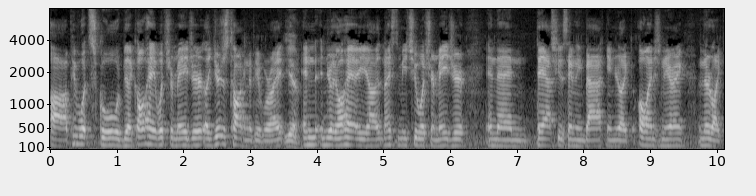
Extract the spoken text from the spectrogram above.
uh, people at school would be like, "Oh, hey, what's your major?" Like you're just talking to people, right? Yeah. And and you're like, "Oh, hey, uh, nice to meet you. What's your major?" And then they ask you the same thing back, and you're like, "Oh, engineering," and they're like.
